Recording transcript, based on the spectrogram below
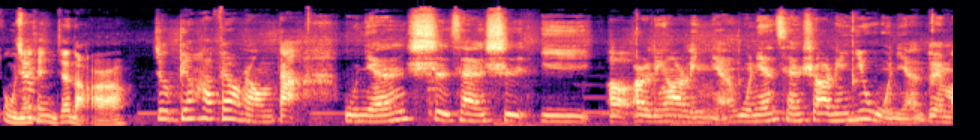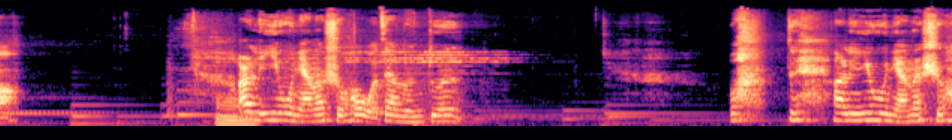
五年前你在哪儿啊？就变化非常非常大。五年是现在是一呃二零二零年，五年前是二零一五年，对吗？二零一五年的时候，我在伦敦。哇，对，二零一五年的时候，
